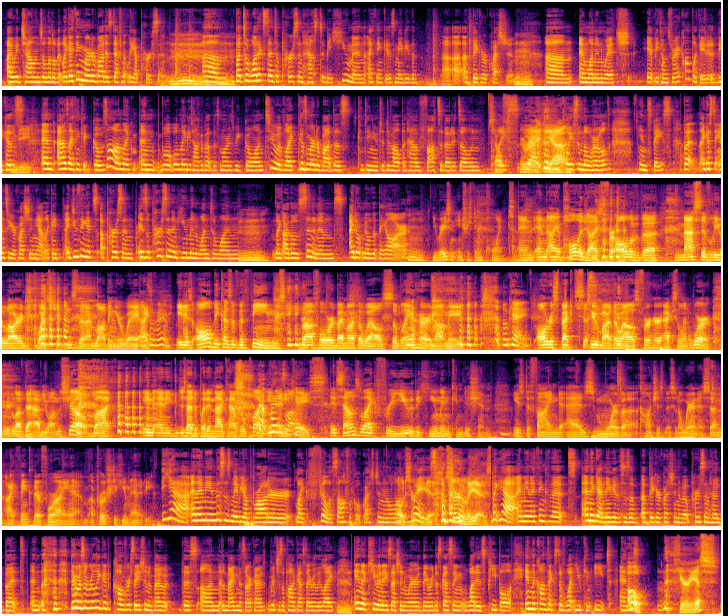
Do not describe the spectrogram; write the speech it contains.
I would challenge a little bit. Like I think Murderbot is definitely a person, um, but to what extent a person has to be human, I think is maybe the a, a bigger question, um, and one in which it becomes very complicated because Indeed. and as I think it goes on, like, and we'll we'll maybe talk about this more as we go on too. Of like, because Murderbot does continue to develop and have thoughts about its own Self. place, Right, yeah. place in the world, in space. But I guess to answer your question, yeah, like I I do think it's a person. Is a person and human one to one? Like, are those synonyms? I don't know that they are. Hmm. You raise an interesting point, and and I apologize for all of the massively large questions that I'm lobbing your way. That's I, okay. It is all because of the themes brought forward by Martha Wells, so blame Yeah. her, not me. Okay. All respect to Martha Wells for her excellent work. We'd love to have you on the show, but in any, just had to put in that casual plug. Yeah, in any well. case, it sounds like for you, the human condition. Mm. is defined as more of a consciousness and awareness, and I think, therefore, I am approach to humanity. Yeah, and I mean, this is maybe a broader, like, philosophical question in a lot Oh, it of certainly ways. is. It certainly is. But yeah, I mean, I think that, and again, maybe this is a, a bigger question about personhood, but, and there was a really good conversation about this on the Magnus Archives, which is a podcast I really like, Hmm. in a Q&A session where they were discussing what is people in the context of what you can eat. And Oh, curious.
